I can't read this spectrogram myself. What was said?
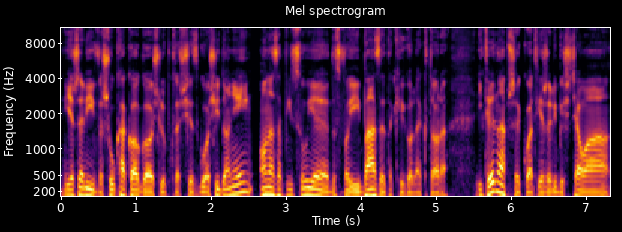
Jeżeli wyszuka kogoś lub ktoś się zgłosi do niej, ona zapisuje do swojej bazy takiego lektora. I ty na przykład, jeżeli byś chciała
